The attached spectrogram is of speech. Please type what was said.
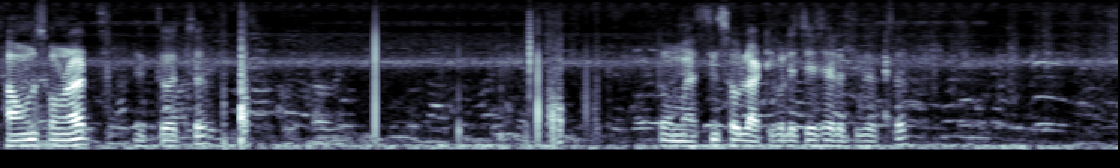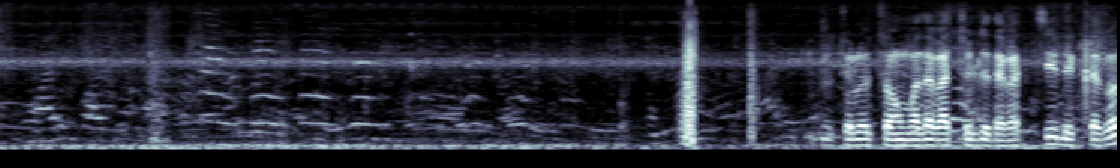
সাউন্ড সম্রাট, দেখতে পাচ্ছ। তো মেশিন সব লাঠি ফেলেছে, সেটা দেখতে পাচ্ছ। চলো, চং বাঁধা কাজ চলছে, দেখাচ্ছি, দেখতে থাকো।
